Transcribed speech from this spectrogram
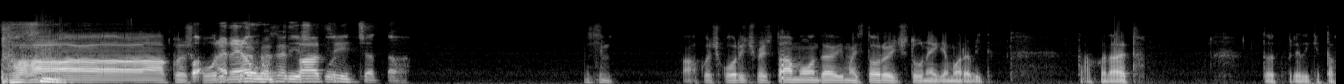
Pa, ako je pa, Škorić u realno prije reprezentaciji, Škorića, da. mislim, ako je Škorić već tamo, onda i Majstorović tu negdje mora biti. Tako da, eto, to je otprilike to.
